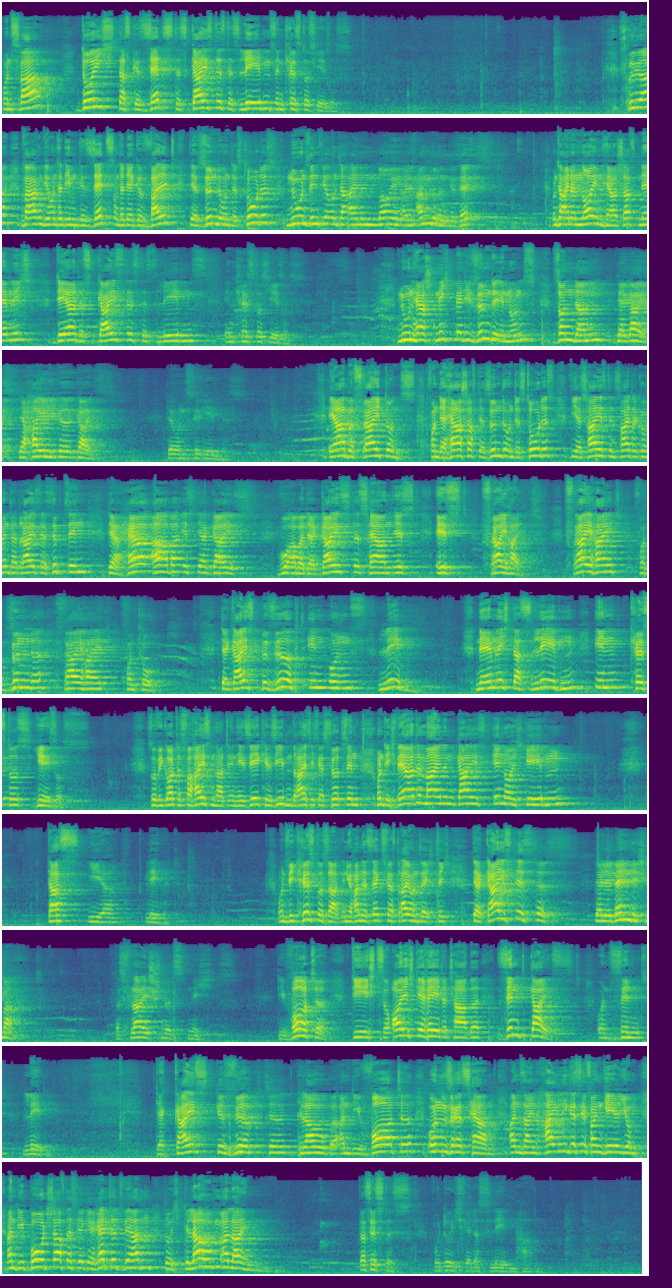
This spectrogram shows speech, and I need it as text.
Und zwar durch das Gesetz des Geistes des Lebens in Christus Jesus. Früher waren wir unter dem Gesetz, unter der Gewalt der Sünde und des Todes. Nun sind wir unter einem neuen, einem anderen Gesetz, unter einer neuen Herrschaft, nämlich der des Geistes des Lebens in Christus Jesus. Nun herrscht nicht mehr die Sünde in uns, sondern der Geist, der Heilige Geist, der uns gegeben ist. Er befreit uns von der Herrschaft der Sünde und des Todes, wie es heißt in 2. Korinther 3, Vers 17. Der Herr aber ist der Geist. Wo aber der Geist des Herrn ist, ist Freiheit. Freiheit von Sünde, Freiheit von Tod. Der Geist bewirkt in uns Leben, nämlich das Leben in Christus Jesus so wie Gott es verheißen hatte in Hesekiel 37, Vers 14, und ich werde meinen Geist in euch geben, dass ihr lebet. Und wie Christus sagt in Johannes 6, Vers 63, der Geist ist es, der lebendig macht. Das Fleisch nützt nichts. Die Worte, die ich zu euch geredet habe, sind Geist und sind Leben der geistgewirkte Glaube an die Worte unseres Herrn, an sein heiliges Evangelium, an die Botschaft, dass wir gerettet werden durch Glauben allein. Das ist es, wodurch wir das Leben haben.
